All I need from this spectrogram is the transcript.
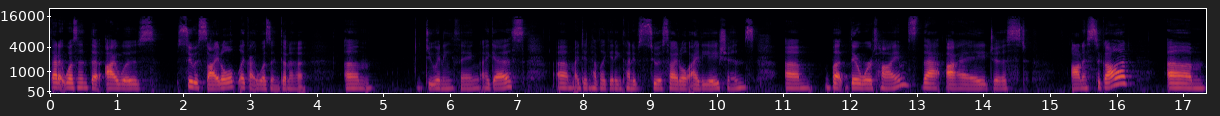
that it wasn't that I was suicidal, like I wasn't gonna um, do anything, I guess. Um, I didn't have like any kind of suicidal ideations. Um, but there were times that I just, honest to God, um,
